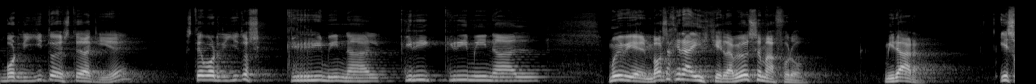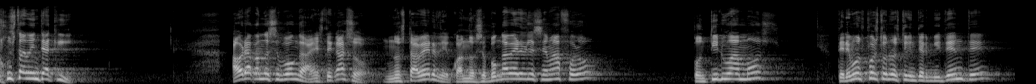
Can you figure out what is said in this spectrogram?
bordillito este de aquí, ¿eh? Este bordillito es criminal, cri criminal. Muy bien, vamos a girar a la izquierda, veo el semáforo. Mirar. Y es justamente aquí, Ahora cuando se ponga, en este caso, no está verde, cuando se ponga verde el semáforo, continuamos, tenemos puesto nuestro intermitente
